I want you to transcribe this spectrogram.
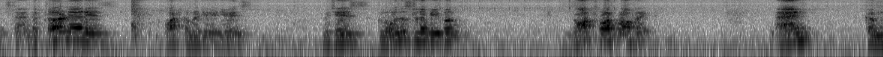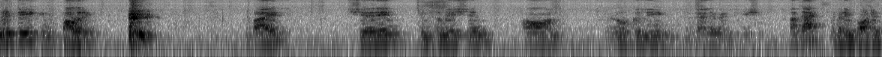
understand, the third layer is what community radio is, which is closest to the people, not for profit, and community empowering by sharing information on locally relevant issues. Now that's very important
